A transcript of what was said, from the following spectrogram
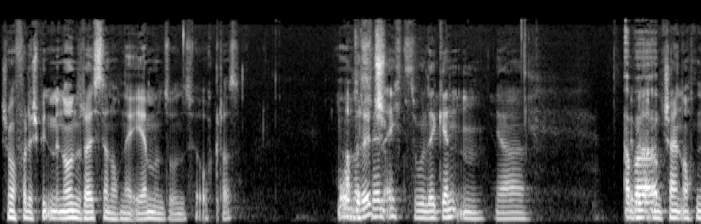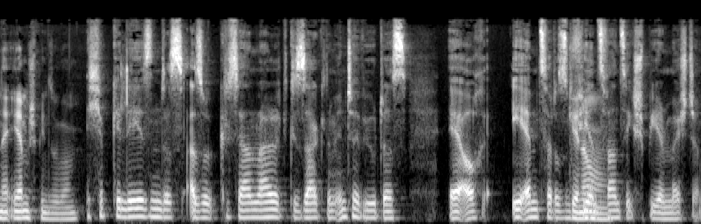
Schon mal vor, der spielt mit 39 dann noch eine EM und so, das wäre auch krass. Modric? Aber das wären echt so Legenden, ja. Aber anscheinend auch eine EM spielen sogar. Ich habe gelesen, dass, also Cristiano Ronaldo hat gesagt im Interview, dass er auch EM 2024 genau. spielen möchte.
